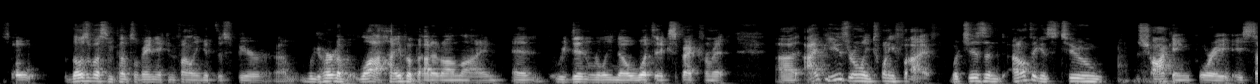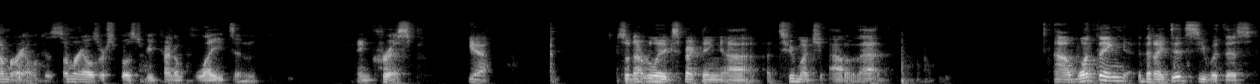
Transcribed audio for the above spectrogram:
So those of us in Pennsylvania can finally get this beer. Um, we heard a lot of hype about it online, and we didn't really know what to expect from it. Uh, IBUs are only 25, which isn't. I don't think it's too shocking for a, a summer ale because summer ales are supposed to be kind of light and and crisp. Yeah. So not really expecting uh, too much out of that. Uh, one thing that I did see with this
